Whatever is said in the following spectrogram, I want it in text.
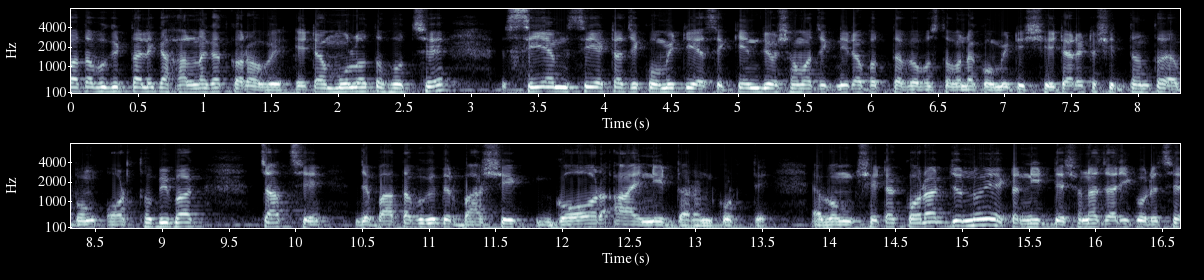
ভাতাভোগীর তালিকা হালনাগাদ করা হবে, এটা মূলত হচ্ছে সিএমসি একটা যে কমিটি আছে, কেন্দ্রীয় সামাজিক নিরাপত্তা ব্যবস্থাপনা কমিটি, সেটার একটা সিদ্ধান্ত এবং অর্থ বিভাগ চাচ্ছে যে ভাতাভোগীদের বার্ষিক গড় আয় নির্ধারণ করতে। এবং সেটা করার জন্যই একটা নির্দেশনা জারি করেছে।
